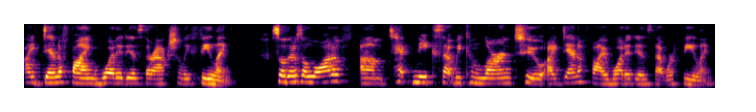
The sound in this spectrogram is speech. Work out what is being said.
identifying what it is they're actually feeling. So there's a lot of um, techniques that we can learn to identify what it is that we're feeling.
